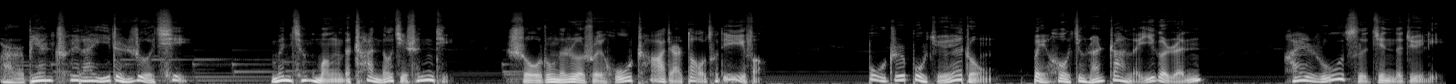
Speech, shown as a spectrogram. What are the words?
耳边吹来一阵热气，温情猛地颤抖起身体，手中的热水壶差点倒错地方。不知不觉中，背后竟然站了一个人，还如此近的距离。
